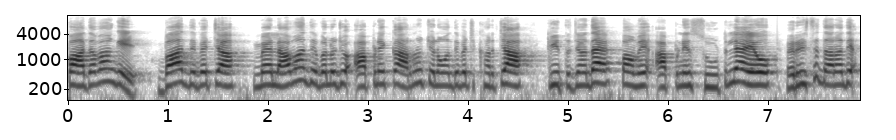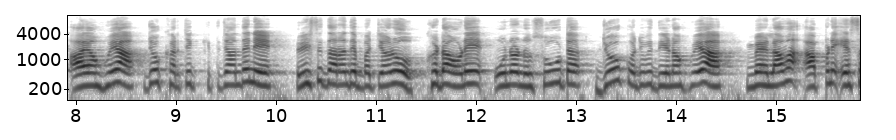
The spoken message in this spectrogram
ਪਾ ਦੇਵਾਂਗੇ। ਬਾਅਦ ਦੇ ਵਿੱਚ ਮਹਿਲਾਵਾਂ ਦੇ ਵੱਲੋਂ ਜੋ ਆਪਣੇ ਘਰ ਨੂੰ ਚਲਾਉਣ ਦੇ ਵਿੱਚ ਖਰਚਾ ਕੀਤਾ ਜਾਂਦਾ ਹੈ, ਭਾਵੇਂ ਆਪਣੇ ਸੂਟ ਲਿਆਇਓ, ਰਿਸ਼ਤੇਦਾਰਾਂ ਦੇ ਆਇਆ ਹੋਇਆ ਜੋ ਖਰਚੇ ਕੀਤੇ ਜਾਂਦੇ ਨੇ, ਰਿਸ਼ਤੇਦਾਰਾਂ ਦੇ ਬੱਚਿਆਂ ਨੂੰ ਖਿਡਾਉਣੇ, ਉਹਨਾਂ ਨੂੰ ਸੂਟ ਜੋ ਕੁਝ ਵੀ ਦੇਣਾ ਹੋਇਆ, ਮਹਿਲਾਵਾਂ ਆਪਣੇ ਇਸ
